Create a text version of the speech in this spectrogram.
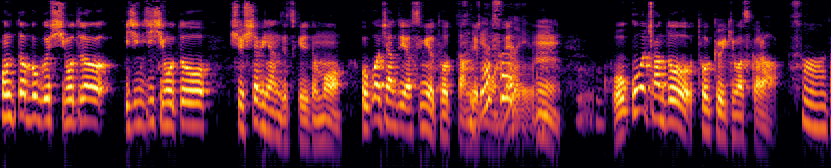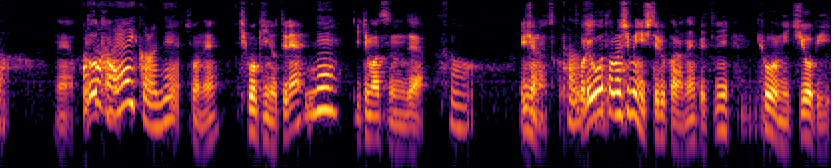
本当は僕仕事の、一日仕事出社日なんですけれども、ここはちゃんと休みを取ったんで、そりゃもそうだようん。ここはちゃんと東京行きますから。そうだ。ね。これをた朝早いからね。そうね。飛行機に乗ってね。ね。行きますんで。そいいじゃないですか。これを楽しみにしてるからね。別に今日日曜日、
